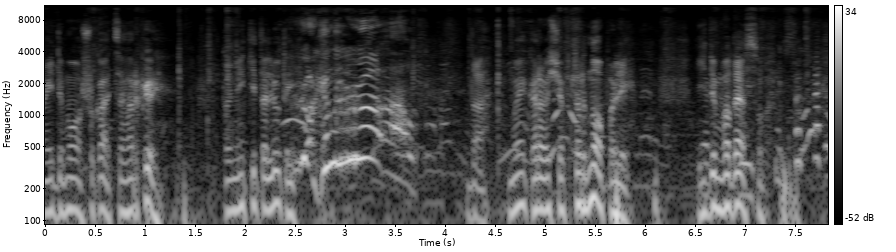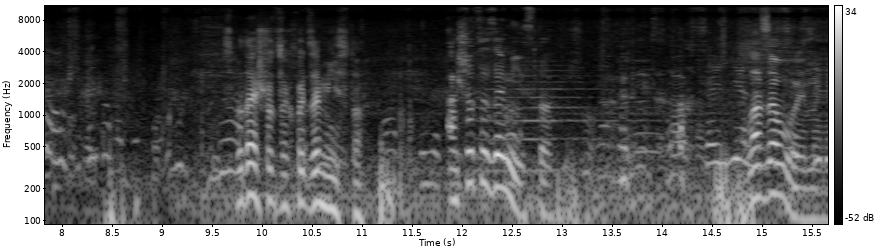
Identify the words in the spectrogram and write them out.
Ми йдемо шукати цигарки. То Нікіта Лютий. Рок-н-рол! Да. Ми, коротше, в Тернополі. Їдемо в Одесу. Спитай, що це хоч за місто. А що це за місто? Лазовойми.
